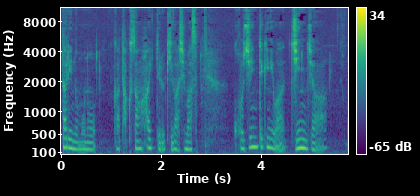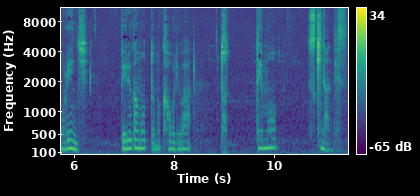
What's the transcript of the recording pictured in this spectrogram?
たりのものがたくさん入ってる気がします。個人的にはジンジャーオレンジベルガモットの香りはとっても好きなんです。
